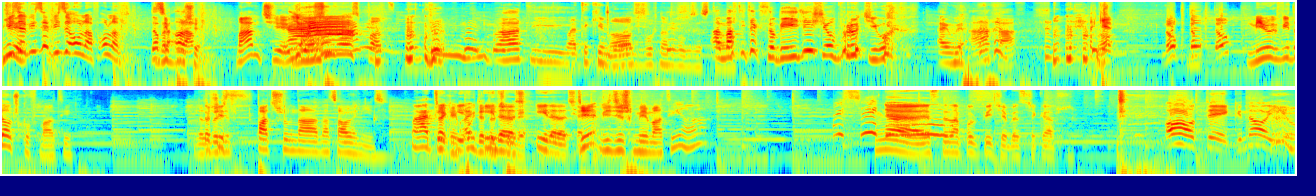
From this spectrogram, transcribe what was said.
Widzę, widzę, widzę, Olaf, Olaf! Dobra, Zjebł Olaf. się. Mam cię, już rozpad. Mati. A ty kim No, byłeś? dwóch na dwóch zostało. A Mati tak sobie idzie i się obrócił. A ja mówię, aha. Nie. Nope, nope, nope. Miłych widoczków, Mati. Teraz To będzie się- patrzył na, na całe nic. Mati, Czekaj, i- pójdę do idę, ciebie. idę do ciebie. Gdzie? Widzisz mnie, Mati? A? Nie, jestem na pulpicie, bez ciekawszy. O ty gnoju.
